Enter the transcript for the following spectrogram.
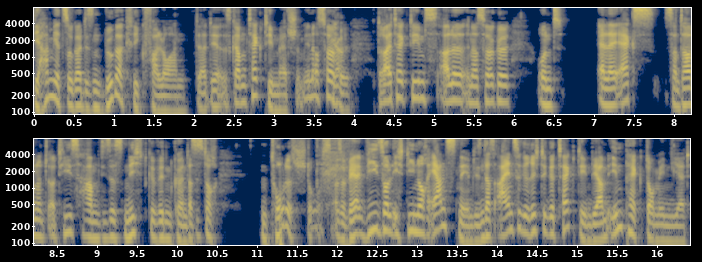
die haben jetzt sogar diesen Bürgerkrieg verloren. Der, der, es gab ein Tag-Team-Match im Inner Circle. Drei Tag-Teams, alle Inner Circle und LAX, Santana und Ortiz haben dieses nicht gewinnen können. Das ist doch ein Todesstoß. Also wer, wie soll ich die noch ernst nehmen? Die sind das einzige richtige Tag-Team. Die haben Impact dominiert.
